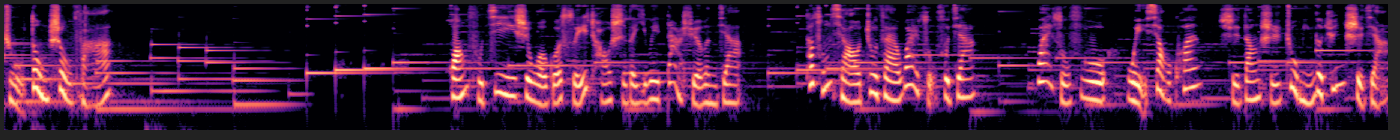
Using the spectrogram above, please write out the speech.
主动受罚》。皇甫季是我国隋朝时的一位大学问家，他从小住在外祖父家，外祖父韦孝宽是当时著名的军事家。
